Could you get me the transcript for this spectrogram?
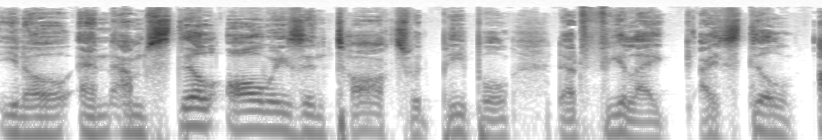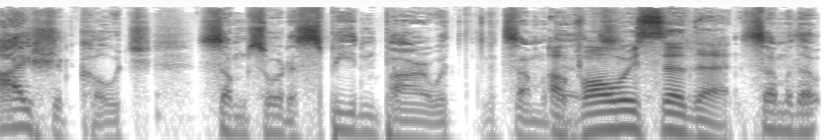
you know, and I'm still always in talks with people that feel like I still I should coach some sort of speed and power with, with some of I've the, always said that. some of the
